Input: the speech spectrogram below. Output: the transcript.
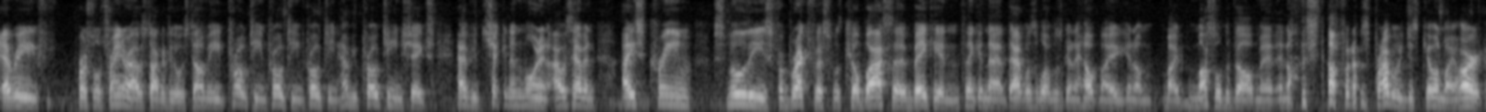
every personal trainer I was talking to was telling me protein, protein, protein, have your protein shakes, have your chicken in the morning. I was having ice cream smoothies for breakfast with kielbasa and bacon, thinking that that was what was going to help my, you know, my muscle development and all this stuff, and I was probably just killing my heart.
